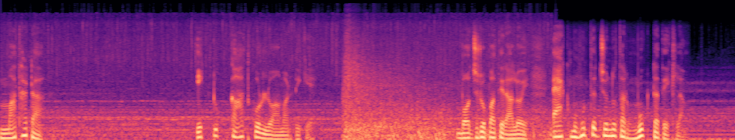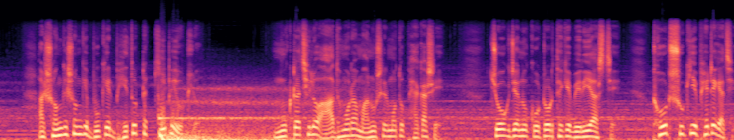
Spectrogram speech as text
মাথাটা একটু কাত করল আমার দিকে। বজ্রপাতের আলোয় এক মুহূর্তের জন্য তার মুখটা দেখলাম। আর সঙ্গে সঙ্গে বুকের ভেতরটা কেঁপে উঠল। মুখটা ছিল আধমরা মানুষের মতো ফ্যাকাশে। চোখ যেন কোটর থেকে বেরিয়ে আসছে। ঠোঁট শুকিয়ে ফেটে গেছে।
